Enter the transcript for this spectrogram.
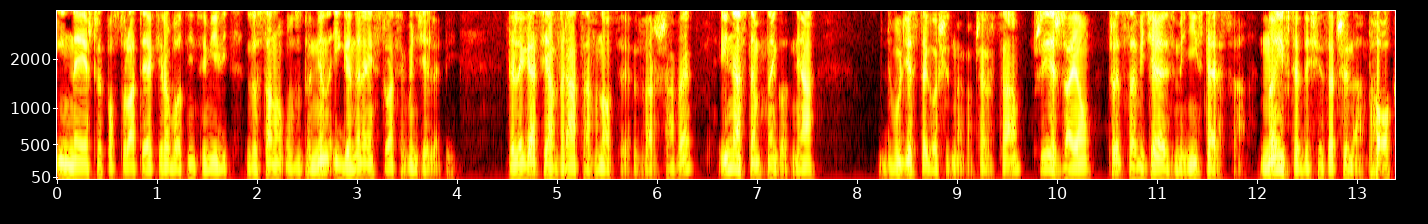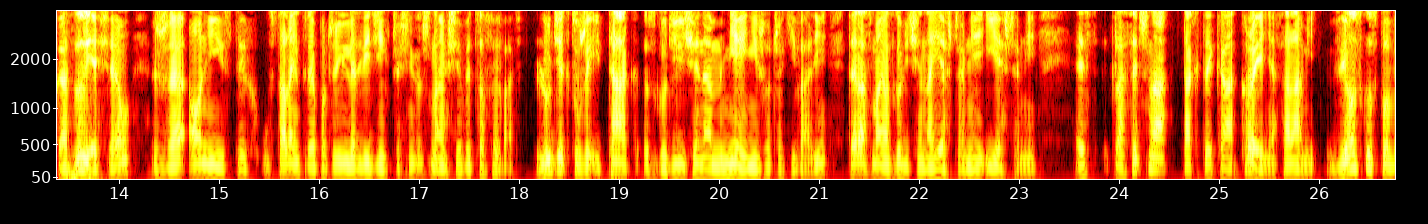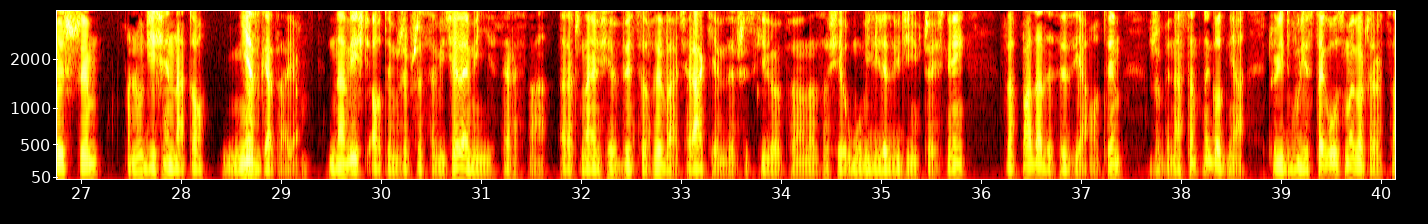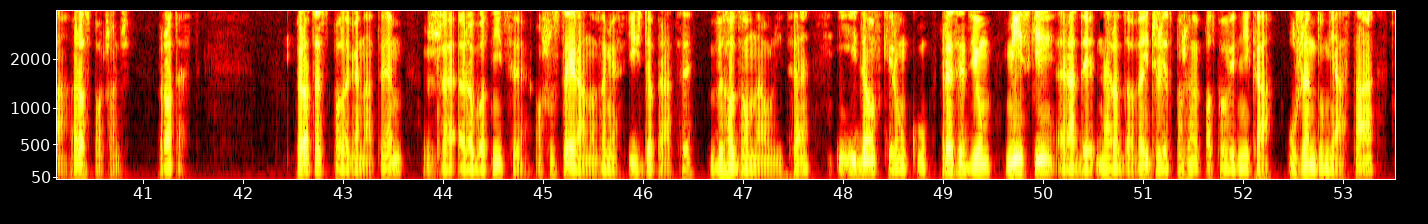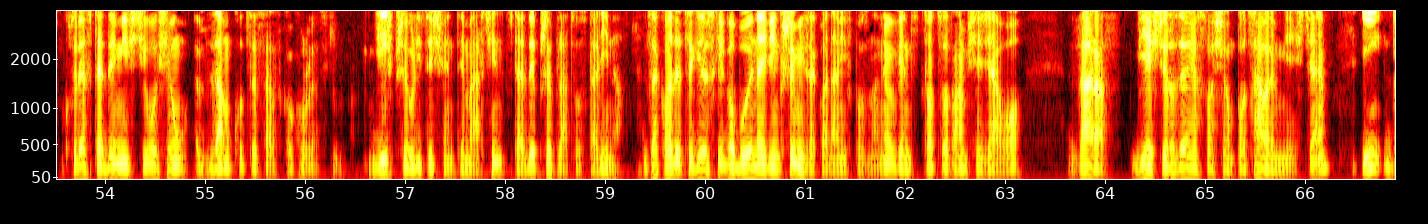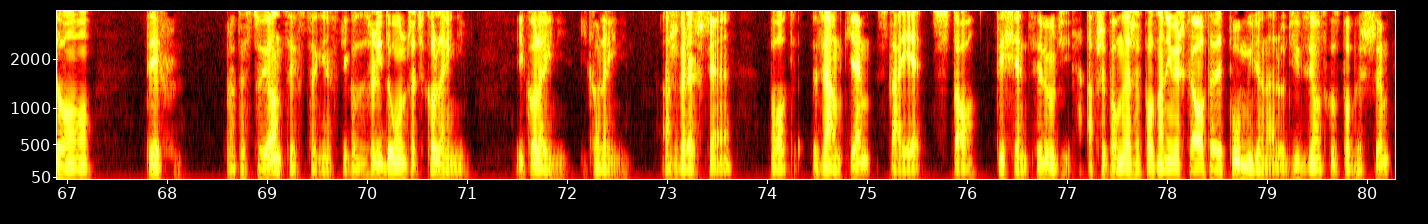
inne jeszcze postulaty, jakie robotnicy mieli, zostaną uwzględnione i generalnie sytuacja będzie lepiej. Delegacja wraca w nocy z Warszawy i następnego dnia 27 czerwca przyjeżdżają przedstawiciele z ministerstwa. No i wtedy się zaczyna, bo okazuje się, że oni z tych ustaleń, które poczynili ledwie dzień wcześniej, zaczynają się wycofywać. Ludzie, którzy i tak zgodzili się na mniej niż oczekiwali, teraz mają zgodzić się na jeszcze mniej i jeszcze mniej. Jest klasyczna taktyka krojenia salami. W związku z powyższym ludzie się na to nie zgadzają. Na wieść o tym, że przedstawiciele ministerstwa zaczynają się wycofywać rakiem ze wszystkiego, co, na co się umówili ledwie dzień wcześniej, zapada decyzja o tym, żeby następnego dnia, czyli 28 czerwca, rozpocząć protest. Protest polega na tym, że robotnicy o 6 rano zamiast iść do pracy wychodzą na ulicę i idą w kierunku prezydium Miejskiej Rady Narodowej, czyli odpowiednika Urzędu Miasta, które wtedy mieściło się w Zamku Cesarsko-Królewskim. Dziś przy ulicy Święty Marcin, wtedy przy placu Stalina. Zakłady Cegielskiego były największymi zakładami w Poznaniu, więc to, co tam się działo, zaraz wieść rozniosła się po całym mieście i do tych protestujących z Cegielskiego zaczęli dołączać kolejni. I kolejni, i kolejni. Aż wreszcie pod zamkiem staje 100 tysięcy ludzi. A przypomnę, że w Poznaniu mieszkało wtedy pół miliona ludzi, w związku z powyższym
